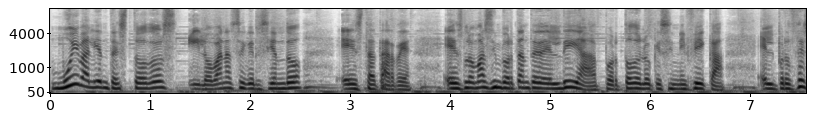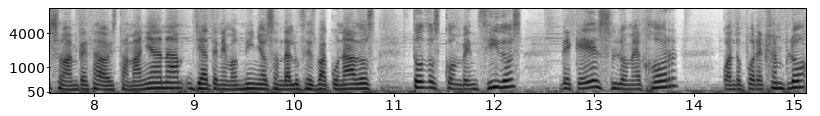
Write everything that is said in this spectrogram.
muy valientes todos y lo van a seguir siendo esta tarde. Es lo más importante del día por todo lo que significa. El proceso ha empezado esta mañana, ya tenemos niños andaluces vacunados, todos convencidos de que es lo mejor cuando, por ejemplo,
